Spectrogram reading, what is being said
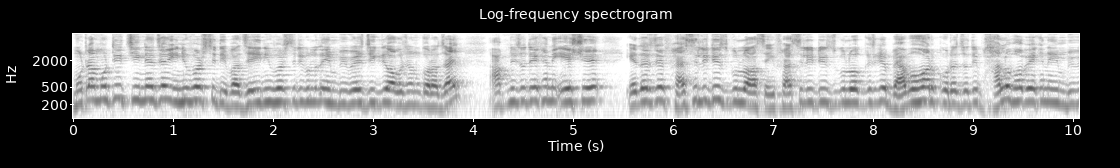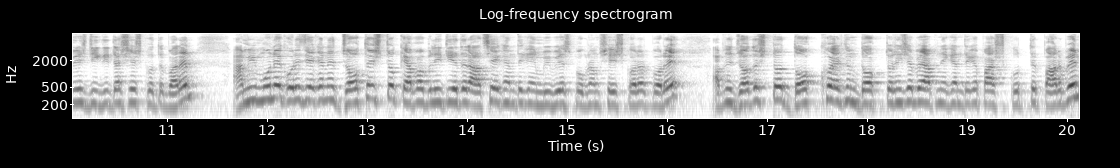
মোটামুটি চীনে যে ইউনিভার্সিটি বা যে ইউনিভার্সিটিগুলোতে এম এমবিবিএস ডিগ্রি অর্জন করা যায়, আপনি যদি এখানে এসে এদের যে ফ্যাসিলিটিসগুলো আছে, এই ফ্যাসিলিটিসগুলোকে ব্যবহার করে যদি ভালোভাবে এখানে এমবিবিএস ডিগ্রিটা শেষ করতে পারেন, আমি মনে করি যে এখানে যথেষ্ট ক্যাপাবিলিটি এদের আছে এখান থেকে এমবিবিএস প্রোগ্রাম শেষ করার পরে। আপনি যথেষ্ট দক্ষ একজন ডক্টর হিসেবে আপনি এখান থেকে পাস করতে পারবেন।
